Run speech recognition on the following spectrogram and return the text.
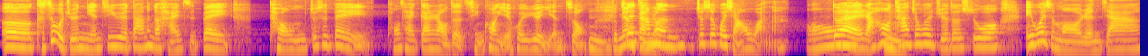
呃，可是我觉得年纪越大，那个孩子被同就是被。同才干扰的情况也会越严重，嗯，怎么样？所以他们就是会想要玩啊，哦，对，然后他就会觉得说，哎、嗯，为什么人家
